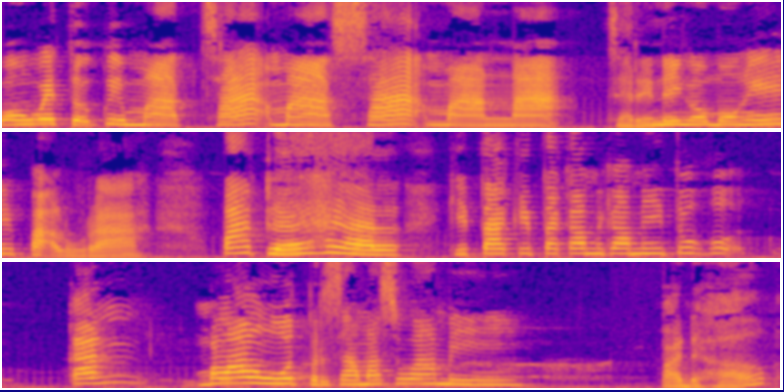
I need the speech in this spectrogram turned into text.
Wong wedok kuwi masak, masak, mana. Jarine ngomongnya Pak Lurah. Padahal kita-kita kami-kami itu kan melaut bersama suami. Padahal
